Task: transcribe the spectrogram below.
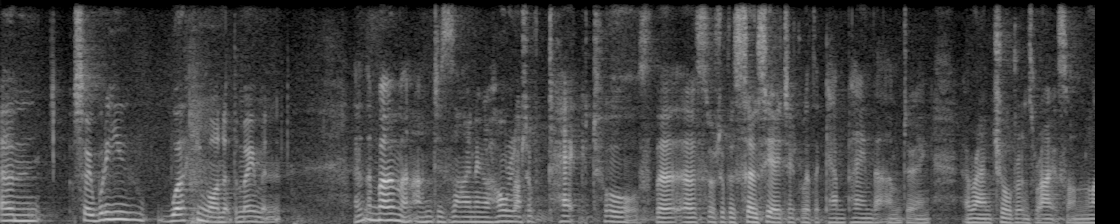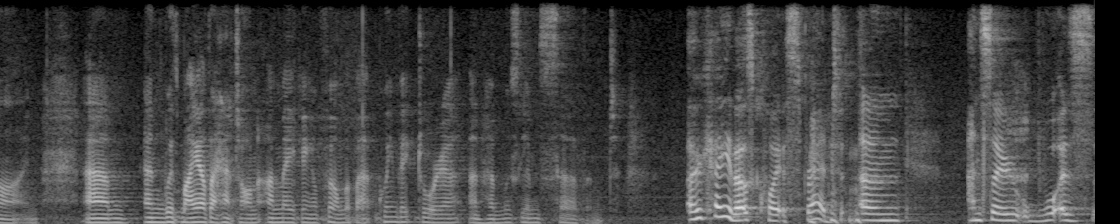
Um, so what are you working on at the moment? At the moment, I'm designing a whole lot of tech tools that are sort of associated with the campaign that I'm doing around children's rights online. Um, and with my other hat on, I'm making a film about Queen Victoria and her Muslim servant. Okay, that's quite a spread. um, and so, what is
